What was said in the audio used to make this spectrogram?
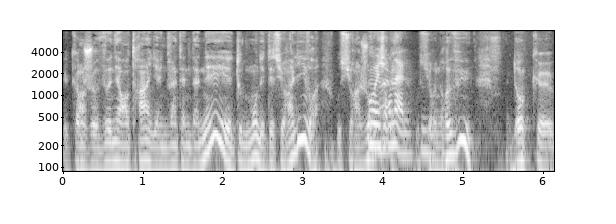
Et quand je venais en train il y a une vingtaine d'années, tout le monde était sur un livre ou sur un journal, ou, sur une revue. Donc euh,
